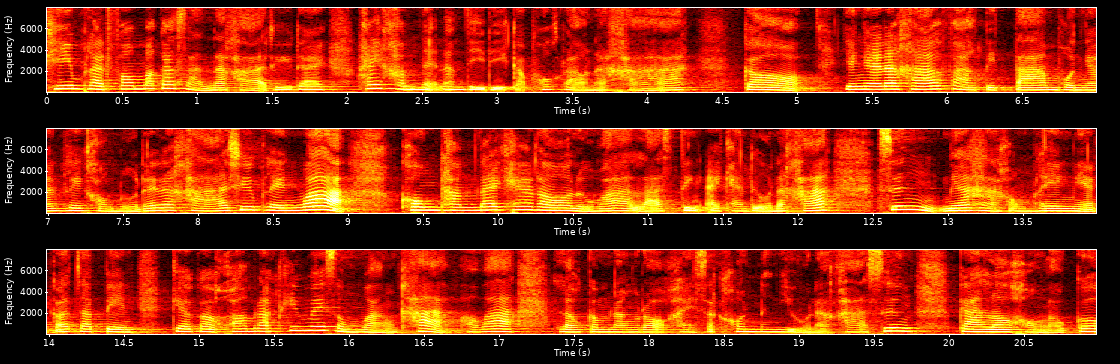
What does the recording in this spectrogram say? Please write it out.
ทีมแพลตฟอร์มมักกะสันนะคะ ที่ได้ให้คำแนะนำดีๆ กับพวกเรานะคะ ก็ยังไงนะคะฝากติดตามผลงานเพลงของหนูได้นะคะ ชื่อเพลงว่าคงทำได้แค่รอหรือว่า lasting I can do นะคะ ซึ่งเนื้อหาของเพลงเนี่ยก็จะเป็นเกี่ยวกับความรักที่ไม่สมหวังค่ะ เพราะว่าเรากำลังรอใครสักคนหนึ่งอยู่นะคะ ซึ่งการรอของเราก็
